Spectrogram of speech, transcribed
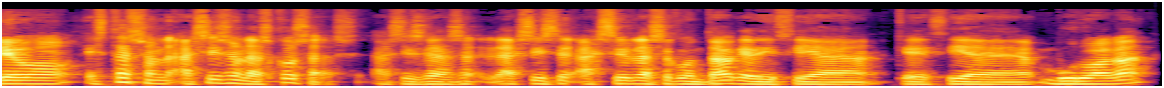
Pero estas son, así son las cosas. Así, así, así os las he contado que decía, que decía Buruaga.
